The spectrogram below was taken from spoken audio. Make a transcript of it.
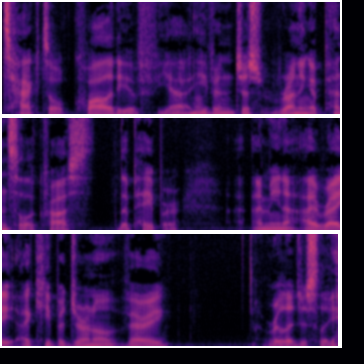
tactile quality of yeah, Mhm. even just running a pencil across the paper. I mean, I write, I keep a journal very religiously,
